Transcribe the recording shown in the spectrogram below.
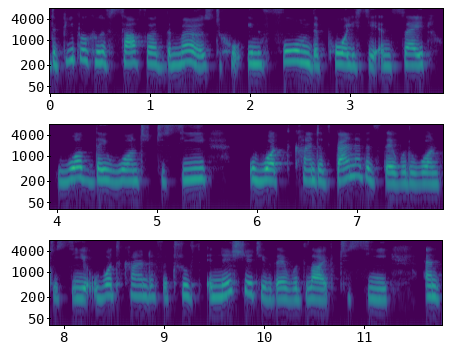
the people who have suffered the most, who inform the policy and say what they want to see what kind of benefits they would want to see, what kind of a truth initiative they would like to see. And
